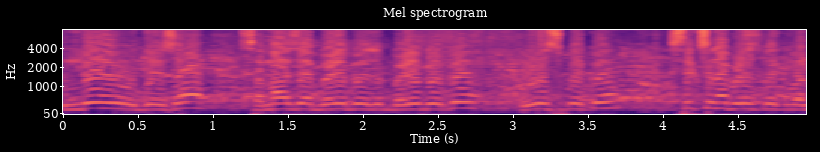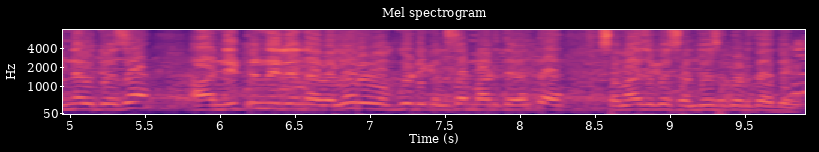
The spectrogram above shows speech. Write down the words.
ಒಂದೇ ಉದ್ದೇಶ, ಸಮಾಜ ಬೆಳಿಬೇಕು ಬೆಳಿಬೇಕು, ಉಳಿಸ್ಬೇಕು, ಶಿಕ್ಷಣ ಬೆಳೆಸಬೇಕು ಒಂದೇ ಉದ್ದೇಶ. ಆ ನಿಟ್ಟಿನಲ್ಲಿ ನಾವೆಲ್ಲರೂ ಒಗ್ಗೂಡಿ ಕೆಲಸ ಮಾಡ್ತೇವೆ ಅಂತ ಸಮಾಜಕ್ಕೆ ಸಂದೇಶ ಕೊಡ್ತಾ ಇದ್ದೇವೆ.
